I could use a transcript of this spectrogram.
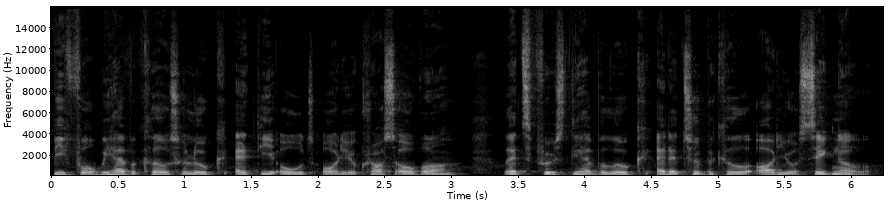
Before we have a closer look at the old audio crossover, let's firstly have a look at a typical audio signal.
